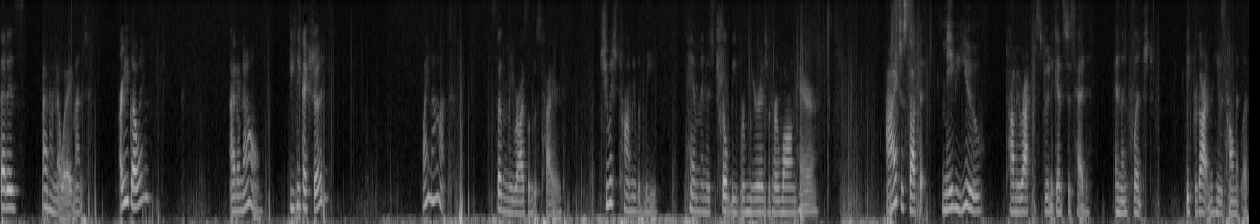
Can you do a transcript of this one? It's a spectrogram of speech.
That is, I don't know what I meant. Are you going? I don't know. Do you think I should? Why not? Suddenly, Rosalind was tired. She wished Tommy would leave. Him and his Trilby Ramirez with her long hair. I just thought that maybe you. Tommy racked the spoon against his head and then flinched. He'd forgotten he was helmetless.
